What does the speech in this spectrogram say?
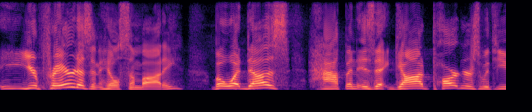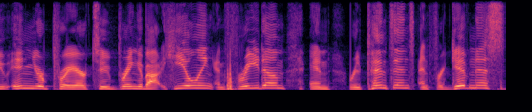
Your prayer doesn't heal somebody but what does happen is that God partners with you in your prayer to bring about healing and freedom and repentance and forgiveness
